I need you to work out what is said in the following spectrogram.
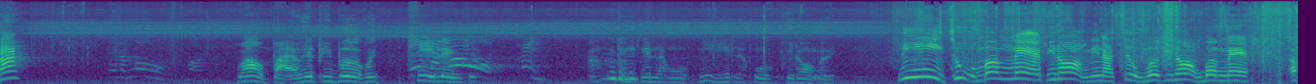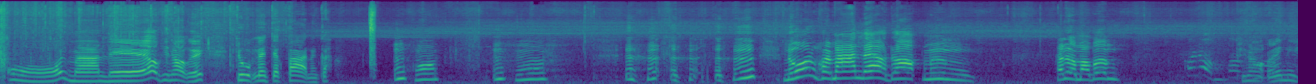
ฮะว้าวไปเอาเฮ็ดพี่เบอร์คุยขี้เล่งจิเอาเฮ็ดละงกนี่เฮ็ดละงกพี่น้องเอ้ย นี่สู่เบิ้งแน่พี่น้อง นี่นะสู่เบิ้งพี่น้องเบิ้งแน่โอ้โหมาแล้วพี่น้องเอ้ยจูบในจักรป้านั่นก็อื้อหอมอื้อหอมนู้นคอยมาแล้วดอกหนึ่งฮัลโหลมาเบิ้งพี่น้องเอ้ยนี่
